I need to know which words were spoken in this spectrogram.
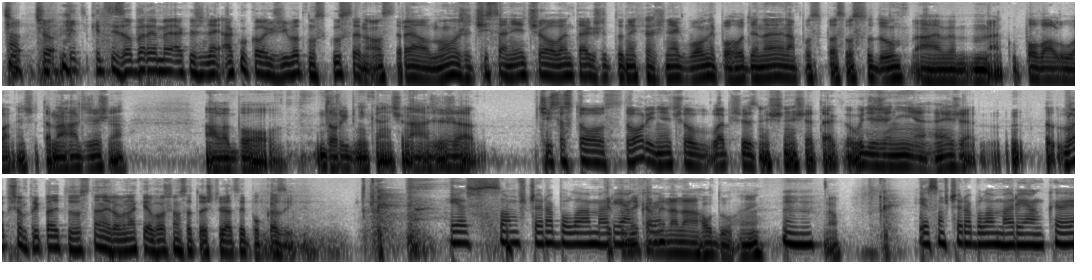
Čo, čo, keď, keď si zoberieme akože ne, akúkoľvek životnú skúsenosť reálnu, že či sa niečo len tak, že to necháš nejak voľne pohodené na pospas osudu a neviem, nejakú povalu a niečo tam nahádžeš a, alebo do rybníka niečo nahádžeš a či sa z toho stvorí niečo lepšie, znešnejšie, tak uvidíš, že nie. Hej, že v lepšom prípade to zostane rovnaké a v horšom sa to ešte viacej pokazí. Ja som včera bola Marianke. Keď to necháme na náhodu, hej? Mm-hmm. No. Ja som včera bola v Marianke,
